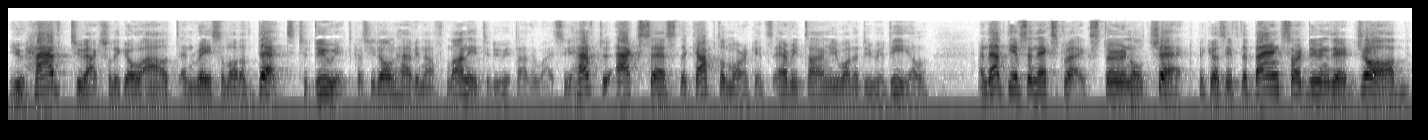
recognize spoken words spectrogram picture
you have to actually go out and raise a lot of debt to do it because you don't have enough money to do it otherwise. So you have to access the capital markets every time you want to do a deal. And that gives an extra external check because if the banks are doing their job,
